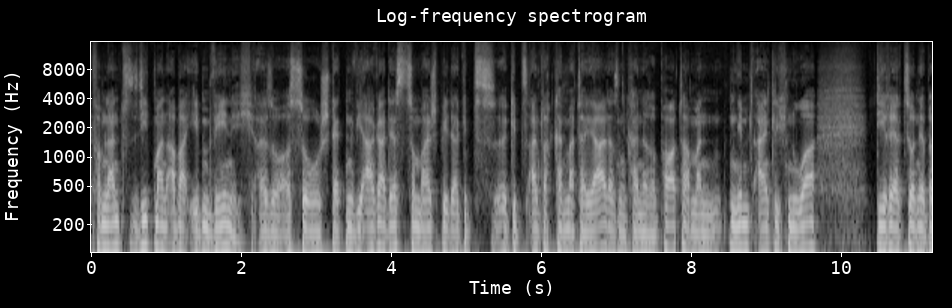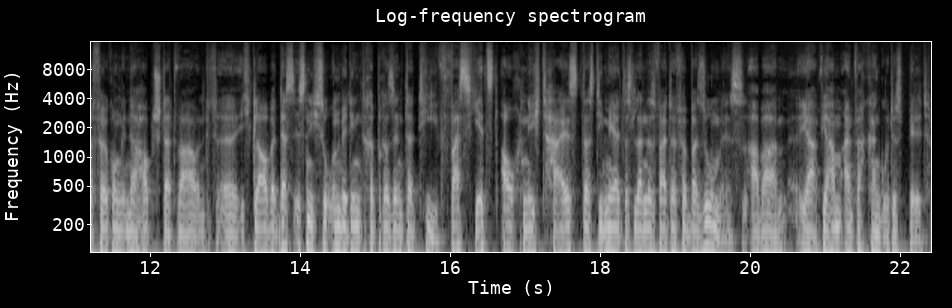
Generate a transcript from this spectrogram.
Vom Land sieht man aber eben wenig. Also aus so Städten wie Agadez zum Beispiel, da gibt's äh, gibt's einfach kein Material, da sind keine Reporter. Man nimmt eigentlich nur die Reaktion der Bevölkerung in der Hauptstadt war. Und äh, ich glaube, das ist nicht so unbedingt repräsentativ. Was jetzt auch nicht heißt, dass die Mehrheit des Landes weiter für Basum ist. Aber ja, wir haben einfach kein gutes Bild.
